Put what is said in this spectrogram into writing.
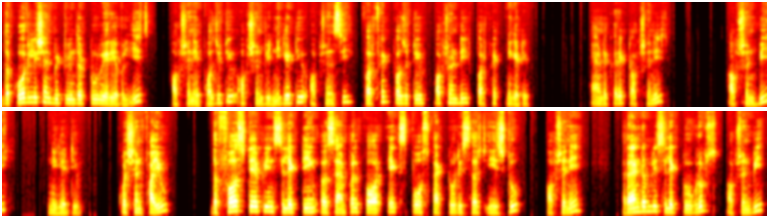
the correlation between the two variable is option A positive, option B negative, option C perfect positive, option D perfect negative. And the correct option is option B negative. Question 5. The first step in selecting a sample for ex post facto research is to option A randomly select two groups, option B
